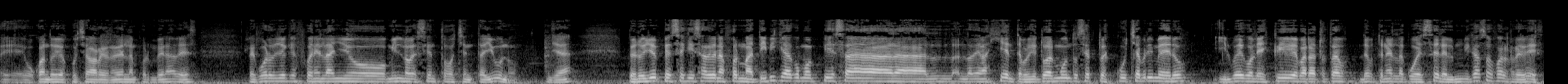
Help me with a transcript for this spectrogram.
eh, o cuándo yo escuchaba Radio Nederland por primera vez, recuerdo yo que fue en el año 1981, ¿ya? Pero yo empecé quizás de una forma típica como empieza la, la- la demás gente, porque todo el mundo, ¿cierto?, escucha primero y luego le escribe para tratar de obtener la QSL. En mi caso fue al revés.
